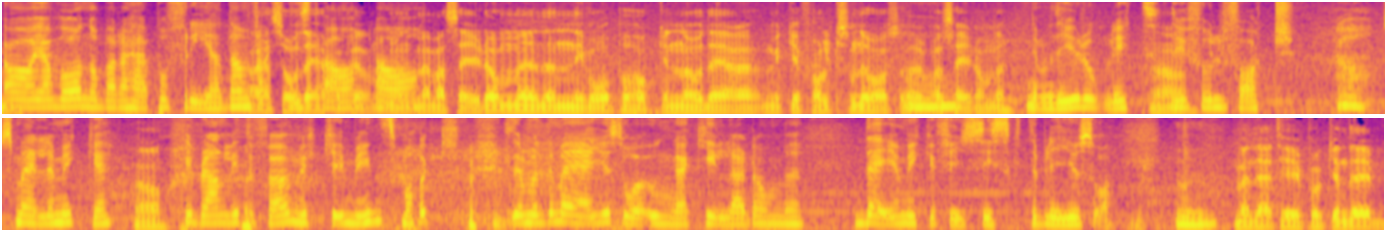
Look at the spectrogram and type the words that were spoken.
Ja, jag var nog bara här på fredagen Ja, jag faktiskt. såg det här på fredagen. ja. Men, men vad säger du om eh, den nivå på hockeyn och det är mycket folk som det var? Så där. Vad säger du om det? Ja, men det är ju roligt. Det är full fart. Ja, Smäller mycket. Ibland lite för mycket i min smak. Men de är ju så unga killar. De, det är ju mycket fysiskt. Det blir ju så. Men det här TV-pucken, det, är-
